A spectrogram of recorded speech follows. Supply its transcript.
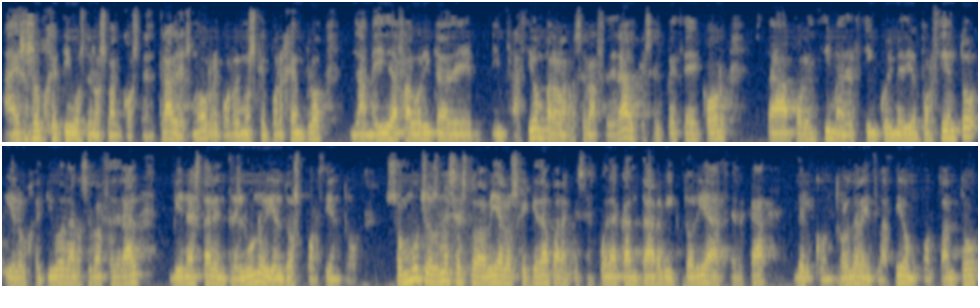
a esos objetivos de los bancos centrales. ¿no? Recordemos que, por ejemplo, la medida favorita de inflación para la Reserva Federal, que es el PCE Core, está por encima del 5,5% y el objetivo de la Reserva Federal viene a estar entre el 1 y el 2%. Son muchos meses todavía los que queda para que se pueda cantar victoria acerca del control de la inflación. Por tanto,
